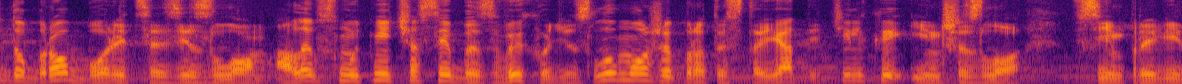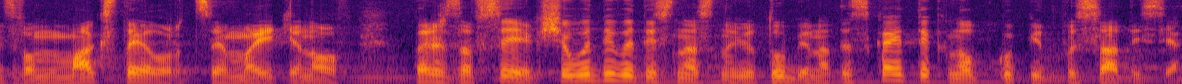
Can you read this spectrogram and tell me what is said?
добро бореться зі злом, але в смутні часи без виходу злу може протистояти тільки інше зло. Всім привіт! З вами Макс Тейлор. Це Мейкінов. Перш за все, якщо ви дивитесь нас на Ютубі, натискайте кнопку підписатися.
